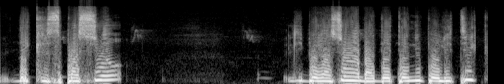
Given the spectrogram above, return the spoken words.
décrispation libération ya badétenu politique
